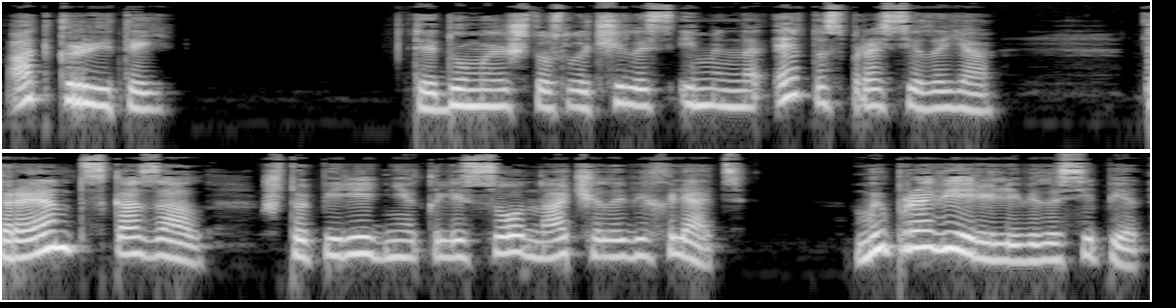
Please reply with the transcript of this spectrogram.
открытой. «Ты думаешь, что случилось именно это?» — спросила я. Трент сказал, что переднее колесо начало вихлять. Мы проверили велосипед,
